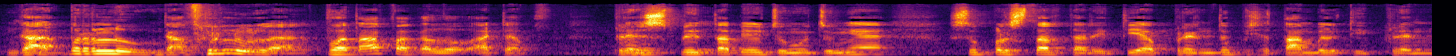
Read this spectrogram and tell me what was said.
nggak perlu. nggak perlu lah. Buat apa kalau ada brand split tapi ujung-ujungnya superstar dari tiap brand itu bisa tampil di brand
